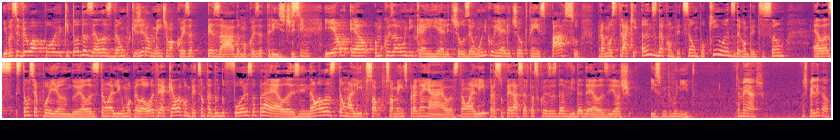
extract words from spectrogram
e você vê o apoio que todas elas dão, porque geralmente é uma coisa pesada, uma coisa triste. Sim. E é, é uma coisa única em reality shows. É o único reality show que tem espaço pra mostrar que antes da competição, um pouquinho antes da competição, elas estão se apoiando, elas estão ali uma pela outra e aquela competição tá dando força pra elas. E não elas estão ali só, somente pra ganhar, elas estão ali pra superar certas coisas da vida delas. E eu acho isso muito bonito. Também acho. Acho bem legal.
